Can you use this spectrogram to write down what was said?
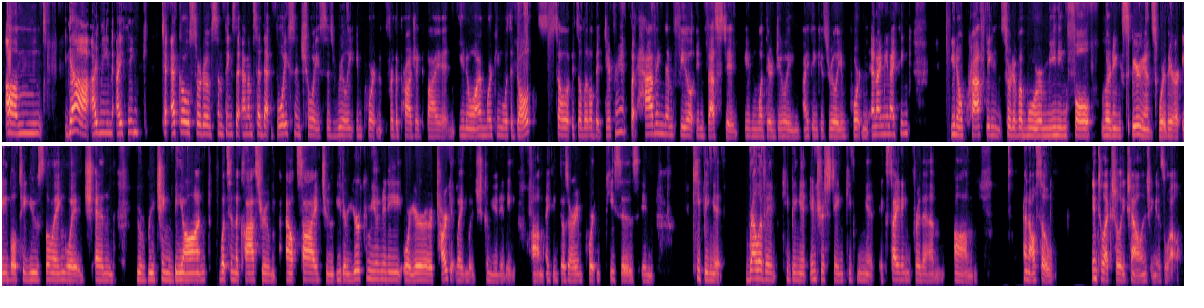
Um, yeah i mean i think to echo sort of some things that Adam said, that voice and choice is really important for the project buy-in. You know, I'm working with adults, so it's a little bit different, but having them feel invested in what they're doing, I think is really important. And I mean, I think, you know, crafting sort of a more meaningful learning experience where they're able to use the language and you're reaching beyond what's in the classroom outside to either your community or your target language community. Um, I think those are important pieces in keeping it relevant, keeping it interesting, keeping it exciting for them, um, and also intellectually challenging as well.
